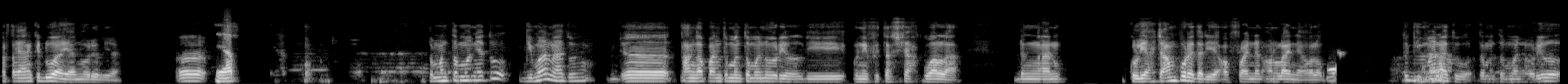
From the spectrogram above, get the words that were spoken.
pertanyaan kedua ya Nuril ya. Eh, yep. Teman-temannya tuh gimana tuh eh, tanggapan teman-teman Nuril di Universitas Syah Kuala dengan kuliah campur ya tadi ya offline dan online ya walaupun itu gimana tuh teman-teman Nuril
